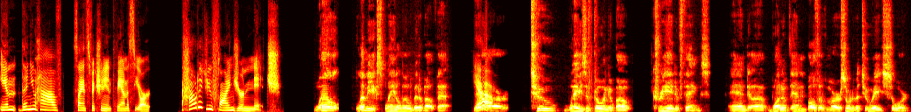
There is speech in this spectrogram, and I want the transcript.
and then you have science fiction and fantasy art. How did you find your niche? Well, let me explain a little bit about that. Yeah. There are two ways of going about creative things. And uh, one of and both of them are sort of a two-edged sword,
